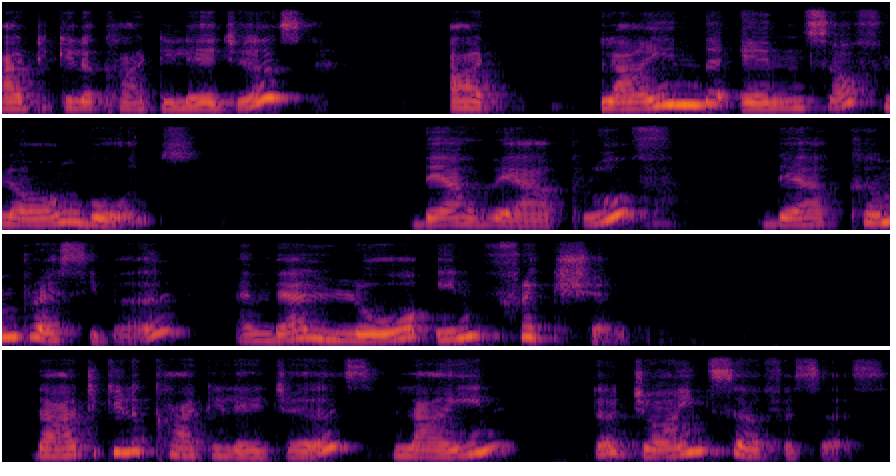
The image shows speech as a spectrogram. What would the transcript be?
articular cartilages are line the ends of long bones. They are wear-proof, they are compressible, and they are low in friction. The articular cartilages line the joint surfaces,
